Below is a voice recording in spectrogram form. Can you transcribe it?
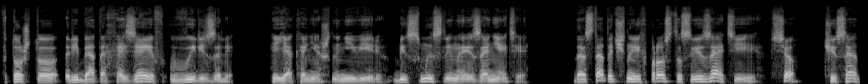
В то, что ребята хозяев вырезали, я, конечно, не верю, бессмысленное занятие. Достаточно их просто связать, и все, часа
